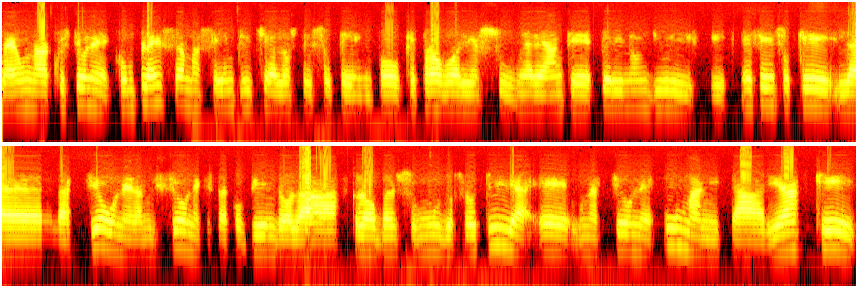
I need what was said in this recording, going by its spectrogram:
È una questione complessa ma semplice allo stesso tempo che provo a riassumere anche per i non giuristi, nel senso che l'azione, la missione che sta compiendo la Global Sumudo Flottiglia è un'azione umanitaria che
